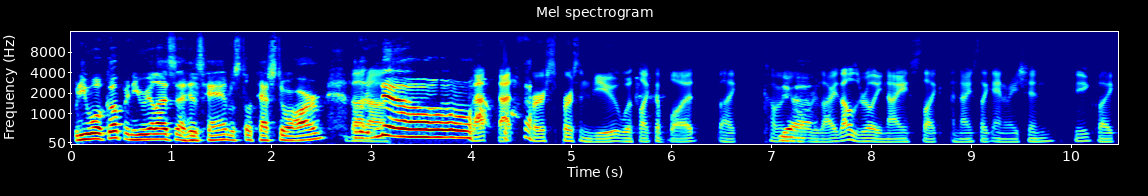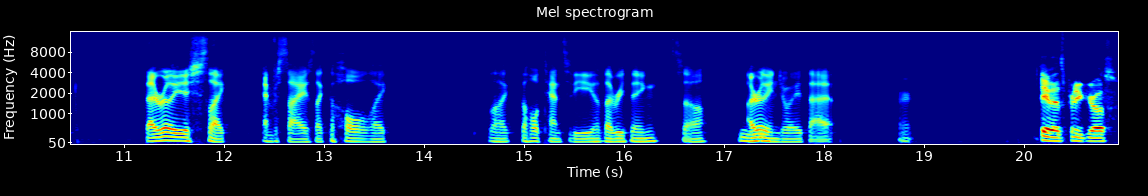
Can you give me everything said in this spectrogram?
when he woke up and he realized that his hand was still attached to her arm. That like, uh, no. that that first person view with like the blood like coming Yeah. over his eyes that was really nice. Like a nice like animation technique. Like that really is just like emphasized like the whole like like the whole tensity of everything. So I really enjoyed that. Yeah, that's pretty gross.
